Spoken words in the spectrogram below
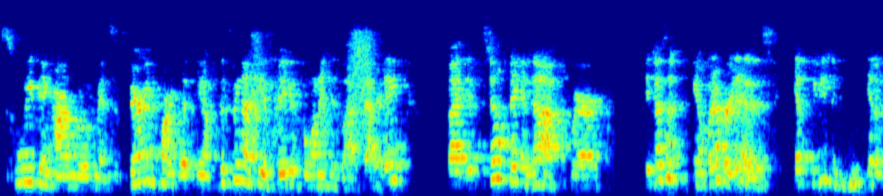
sweeping arm movements. It's very important that, you know, this may not be as big as the one I did last Saturday, but it's still big enough where it doesn't, you know, whatever it is, you need to get a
